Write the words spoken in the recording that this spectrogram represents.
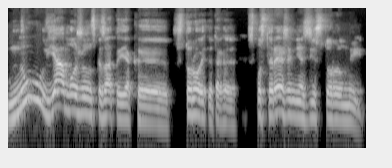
Ну я можу сказати, як е, так, е, спостереження зі сторони.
